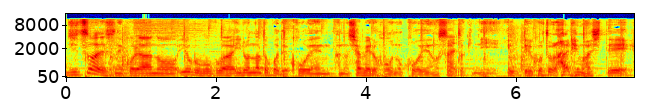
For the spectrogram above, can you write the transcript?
実はですねこれあのよく僕はいろんなとこで講演あの喋る方の講演をする時に言ってることがありまして、はい、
